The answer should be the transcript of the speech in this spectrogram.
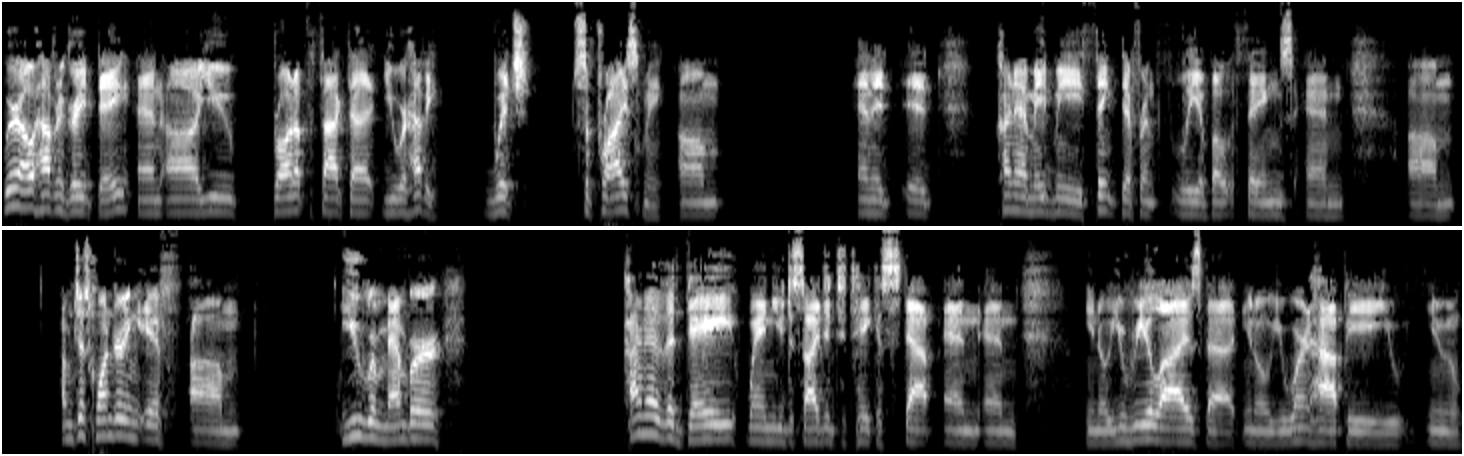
We're out having a great day, and uh, you brought up the fact that you were heavy, which surprised me. Um, and it it kind of made me think differently about things, and um, I'm just wondering if um, you remember kind of the day when you decided to take a step and and you know you realized that you know you weren't happy you you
